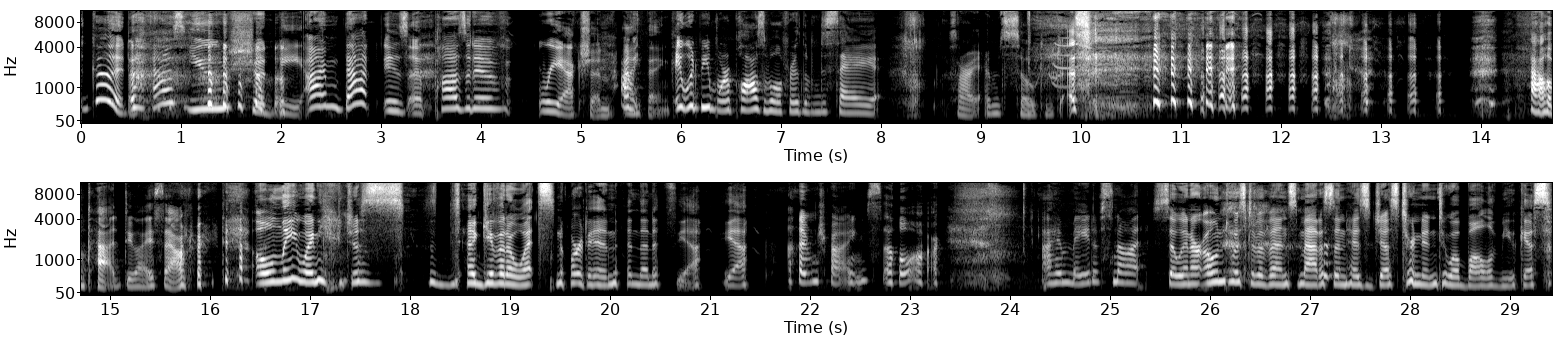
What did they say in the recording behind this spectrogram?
Good, as you should be. I'm. That is a positive reaction. I, mean, think. It would be more plausible for them to say Sorry, I'm so congested. How bad do I sound right now? Only when you just give it a wet snort in, and then it's yeah, yeah. I'm trying so hard. I am made of snot. So, in our own twist of events, Madison has just turned into a ball of mucus.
